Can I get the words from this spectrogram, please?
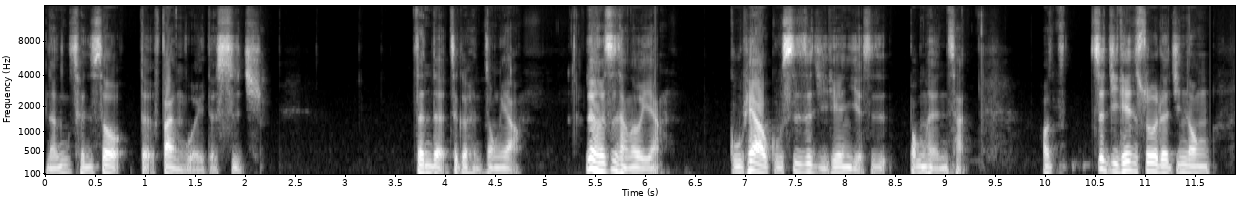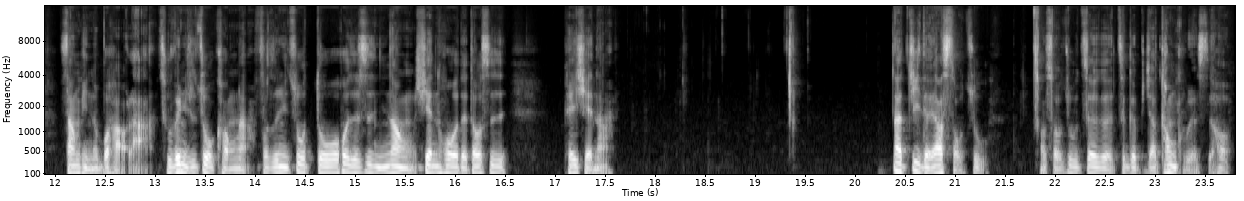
能承受的范围的事情。真的，这个很重要。任何市场都一样，股票、股市这几天也是崩得很惨。哦，这几天所有的金融商品都不好啦，除非你是做空啦，否则你做多或者是你那种现货的都是赔钱呐。那记得要守住，哦，守住这个这个比较痛苦的时候，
